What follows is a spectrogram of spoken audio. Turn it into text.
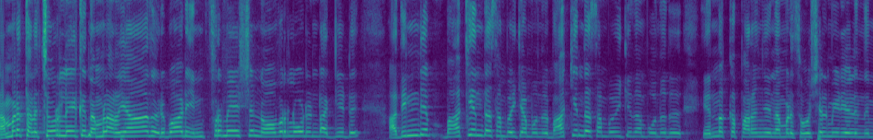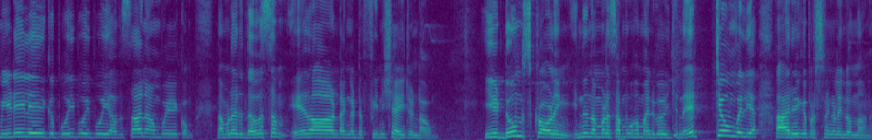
നമ്മുടെ തലച്ചോറിലേക്ക് നമ്മൾ അറിയാതെ ഒരുപാട് ഇൻഫർമേഷൻ ഓവർലോഡ് ഉണ്ടാക്കിയിട്ട് അതിന്റെ ബാക്കി എന്താ സംഭവിക്കാൻ പോകുന്നത്? ബാക്കി എന്താ സംഭവിക്കാൻ പോകുന്നത് എന്നൊക്കെ പറഞ്ഞ് നമ്മൾ സോഷ്യൽ മീഡിയയിൽ നിന്ന് മീഡിയയിലേക്ക് പോയി പോയി പോയി അവസാനമാകുമ്പോഴേക്കും നമ്മളൊരു ദിവസം ഏതാണ്ട് അങ്ങോട്ട് ഫിനിഷ് ആയിട്ടുണ്ടാവും. ഈ ഡൂം സ്ക്രോളിംഗ് ഇന്ന് നമ്മുടെ സമൂഹം അനുഭവിക്കുന്ന ഏറ്റവും വലിയ ആരോഗ്യ പ്രശ്നങ്ങളിലൊന്നാണ്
